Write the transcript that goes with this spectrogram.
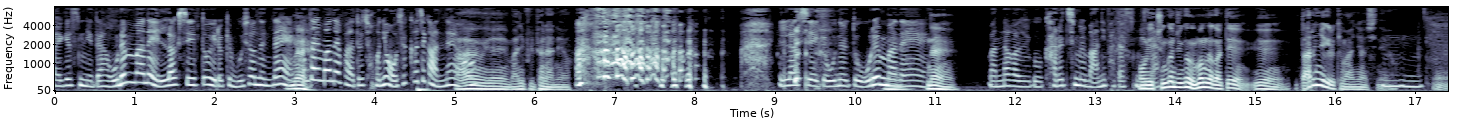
알겠습니다. 오랜만에 일락 씨 또 이렇게 모셨는데 네. 한달 만에 봐도 전혀 어색하지가 않네요. 아유 예 많이 불편하네요. 일락 씨에게 오늘 또 오랜만에 네. 만나가지고 가르침을 많이 받았습니다. 어, 이 중간중간 음악 나갈 때, 예, 다른 얘기 이렇게 많이 하시네요. 음, 예.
